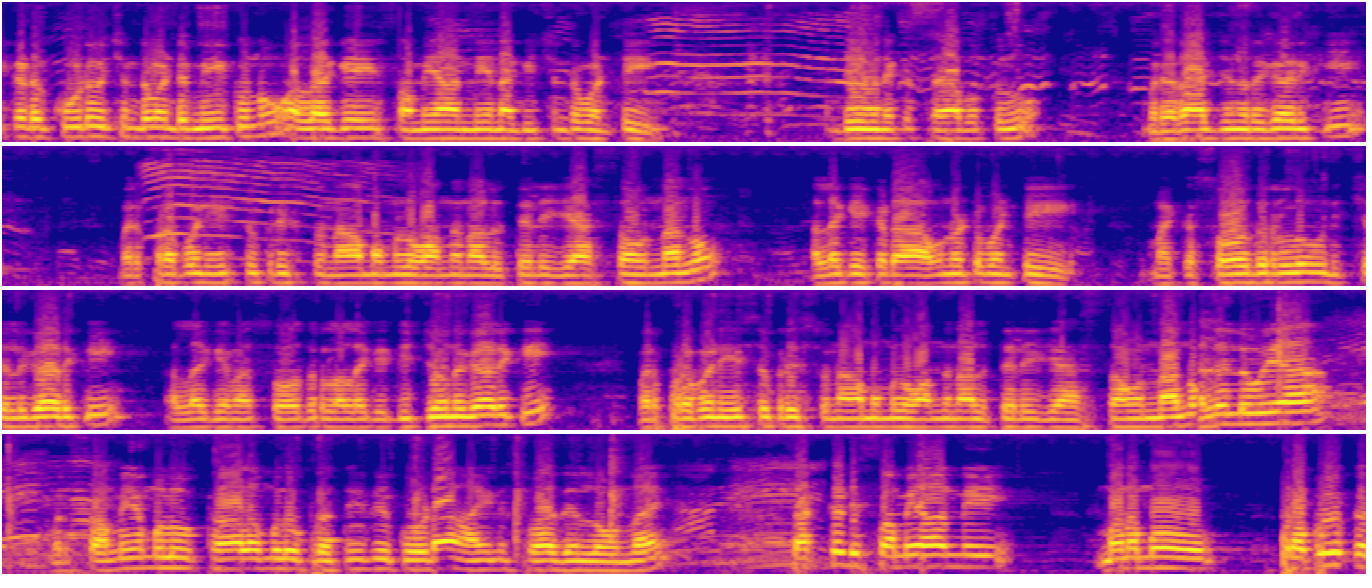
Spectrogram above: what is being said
ఇక్కడ కూడి వచ్చినటువంటి మీకును అలాగే సమయాన్ని నాకు ఇచ్చినటువంటి దేవుని యొక్క సేవకులు. మరి రాజేంద్ర గారికి మరి ప్రభు యేసుక్రీస్తు నామంలో వందనాలు తెలియజేస్తూ ఉన్నాను. అలాగే ఇక్కడ ఉన్నటువంటి మా యొక్క సోదరులు నిచ్చల్ గారికి అలాగే మా సోదరులు అలాగే గిజ్జోను గారికి మరి ప్రభు యేసుక్రీస్తు నామంలో వందనాలు తెలియజేస్తా ఉన్నాను. అల్లెలుయ మరి సమయములు కాలములు ప్రతిదీ కూడా ఆయన స్వాధీనంలో ఉన్నాయి. చక్కటి సమయాన్ని మనము ప్రభు యొక్క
